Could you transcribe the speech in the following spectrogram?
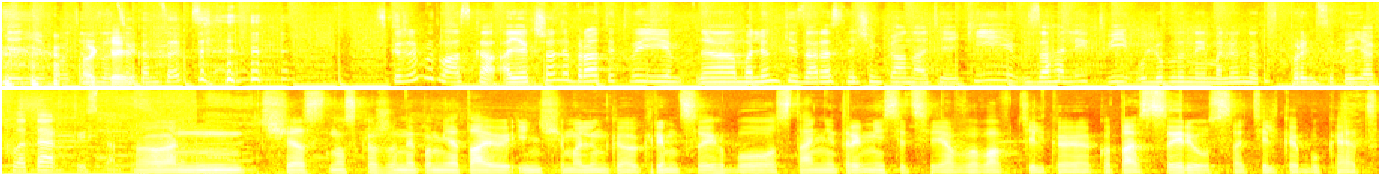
деньги потім Окей. за цю концепцію. Скажи, будь ласка, а якщо не брати твої е, малюнки зараз на чемпіонаті, який взагалі твій улюблений малюнок, в принципі, як лате-артиста? Е, Чесно скажу, не пам'ятаю інші малюнки, окрім цих, бо останні три місяці я вливав тільки кота з Сиріуса, тільки букет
